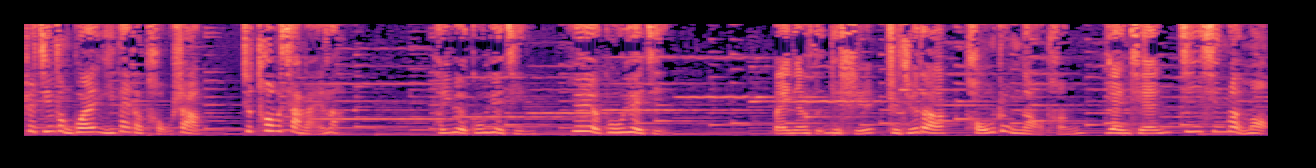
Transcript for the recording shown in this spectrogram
这金凤冠一戴到头上，就脱不下来了，她越箍越紧，越箍越紧。白娘子一时只觉得头重脑疼，眼前金星乱冒，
